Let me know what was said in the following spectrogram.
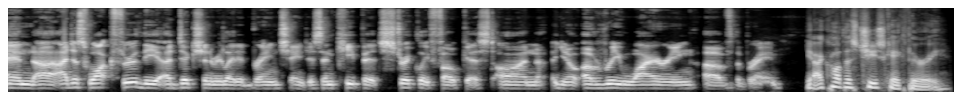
And uh, Uh, I just walk through the addiction related brain changes and keep it strictly focused on, you know, a rewiring of the brain. Yeah, I call this cheesecake theory.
